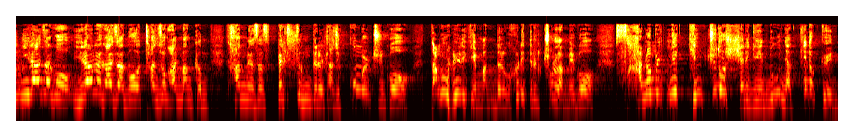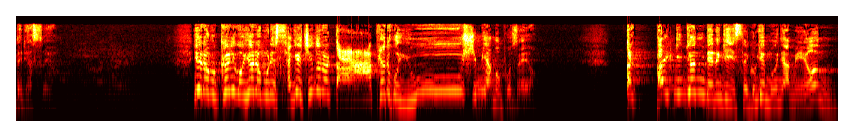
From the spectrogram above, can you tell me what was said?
일하자고 일하러 가자고 찬송할 만큼 하면서 백성들을 다시 꿈을 주고 땀 흘리게 만들고 허리띠를 졸라매고 산업을 일으킨 주도 세력이 누구냐? 기독교인들이었어요 여러분 그리고 여러분이 세계 지도를 딱 펴놓고 유심히 한번 보세요. 딱 발견되는 게 있어요. 그게 뭐냐면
